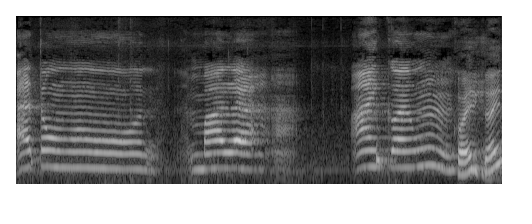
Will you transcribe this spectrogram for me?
આ તો મારા આઈ કયું કઈ કઈ?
